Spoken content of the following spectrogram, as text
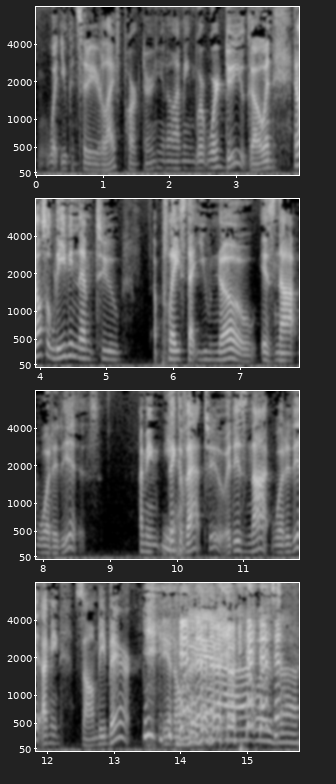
what you consider your life partner, you know, I mean, where where do you go? And and also leaving them to a place that you know is not what it is. I mean, think of that too. It is not what it is. I mean, zombie bear. You know, that was, uh,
